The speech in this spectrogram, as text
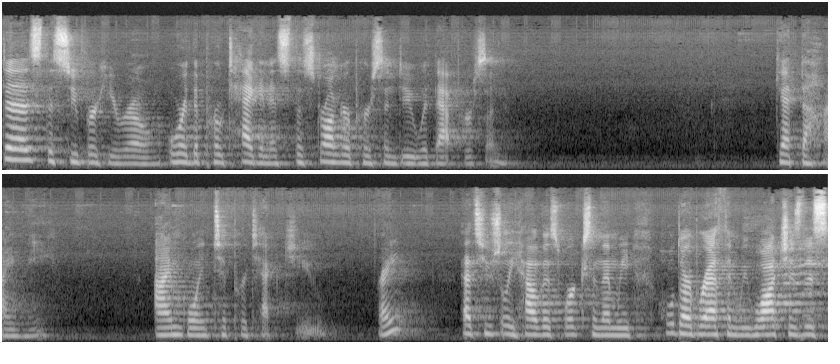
does the superhero or the protagonist, the stronger person, do with that person? Get behind me. I'm going to protect you, right? That's usually how this works. And then we hold our breath and we watch as this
